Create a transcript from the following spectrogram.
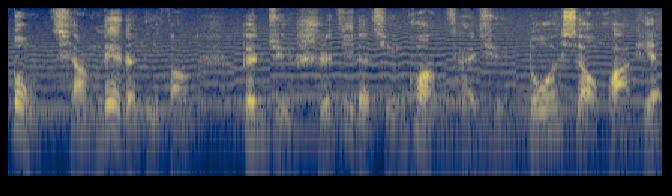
动强烈的地方，根据实际的情况采取多校划片。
